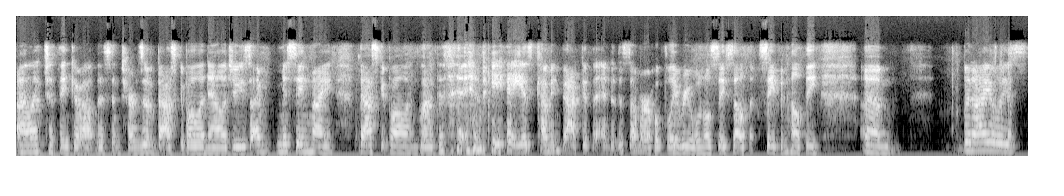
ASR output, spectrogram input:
I like to think about this in terms of basketball analogies. I'm missing my basketball. I'm glad that the NBA is coming back at the end of the summer. Hopefully, everyone will stay safe and healthy. Um, but I always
